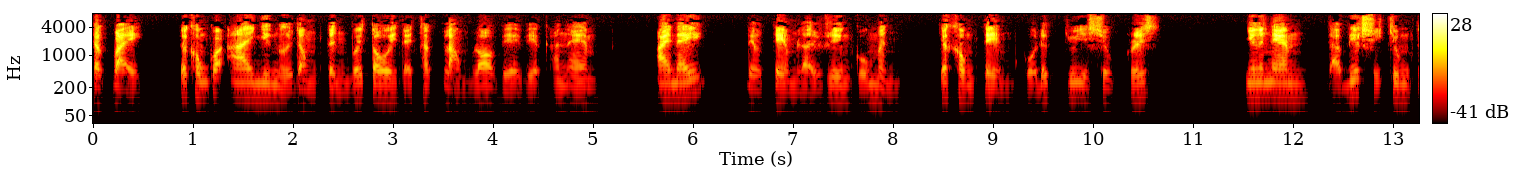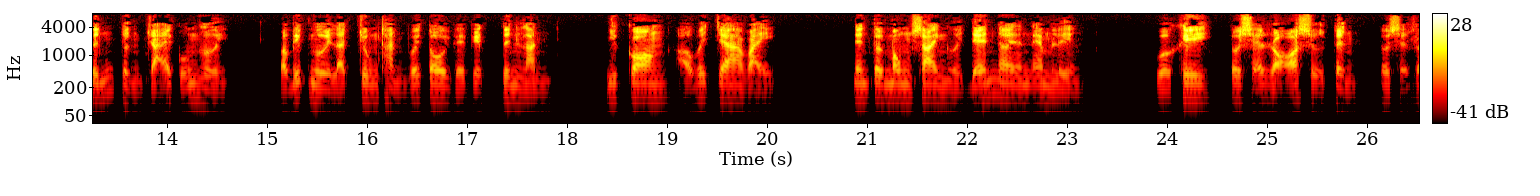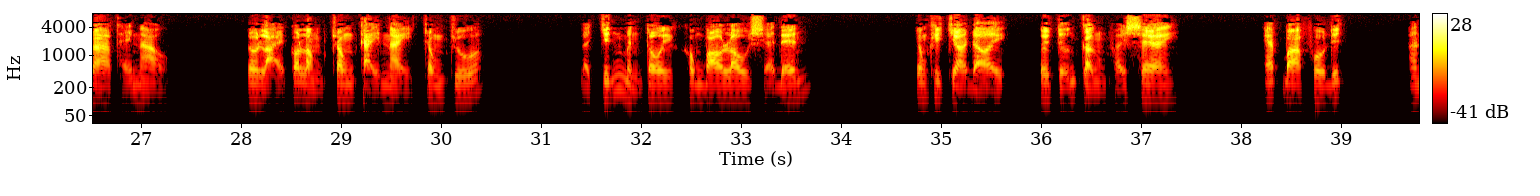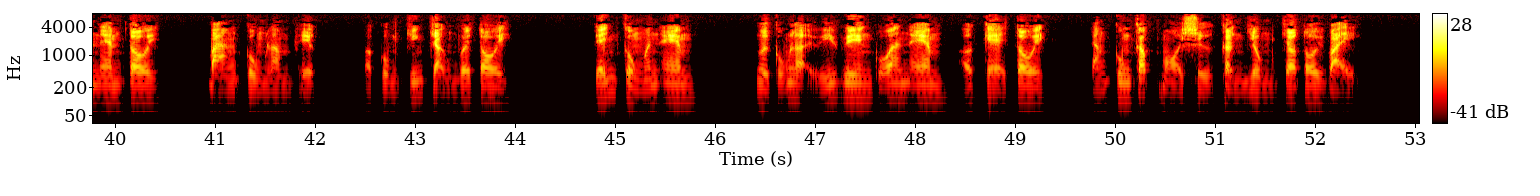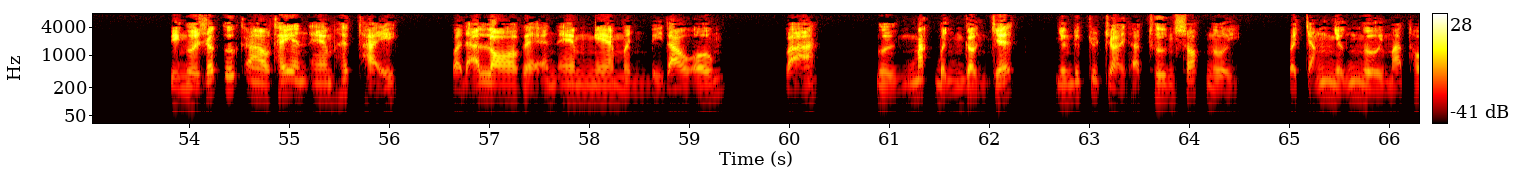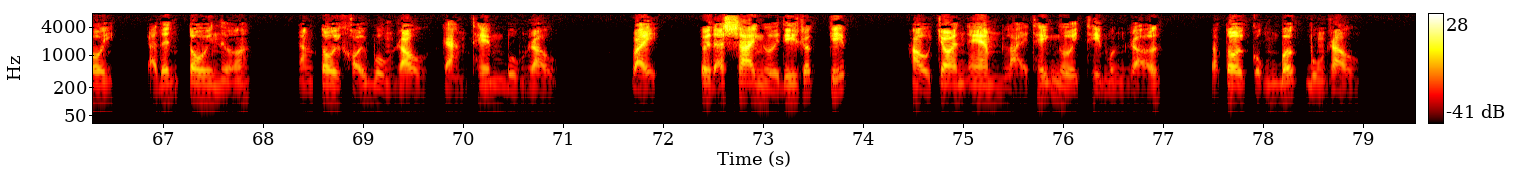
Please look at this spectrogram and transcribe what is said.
Thật vậy, tôi không có ai như người đồng tình với tôi để thật lòng lo về việc anh em. Ai nấy đều tìm lợi riêng của mình, chứ không tìm của Đức Chúa Giêsu Christ. Nhưng anh em đã biết sự trung tín từng trải của người, và biết người là trung thành với tôi về việc tin lành, như con ở với cha vậy. Nên tôi mong sai người đến nơi anh em liền. Vừa khi tôi sẽ rõ sự tình, tôi sẽ ra thể nào. Tôi lại có lòng trông cậy này trong Chúa, là chính mình tôi không bao lâu sẽ đến. Trong khi chờ đợi, tôi tưởng cần phải xe Epaphroditus, anh em tôi, bạn cùng làm việc và cùng chiến trận với tôi đến cùng anh em, người cũng là ủy viên của anh em ở kề tôi, đặng cung cấp mọi sự cần dùng cho tôi vậy. Vì người rất ước ao thấy anh em hết thảy, và đã lo về anh em nghe mình bị đau ốm. Vả, người mắc bệnh gần chết, nhưng Đức Chúa Trời đã thương xót người, và chẳng những người mà thôi, cả đến tôi nữa, đặng tôi khỏi buồn rầu, càng thêm buồn rầu. Vậy, tôi đã sai người đi rất kiếp, hầu cho anh em lại thấy người thì mừng rỡ, và tôi cũng bớt buồn rầu.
